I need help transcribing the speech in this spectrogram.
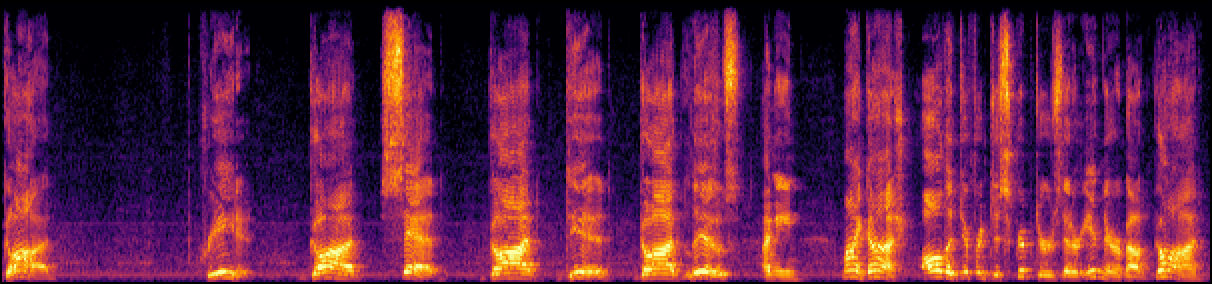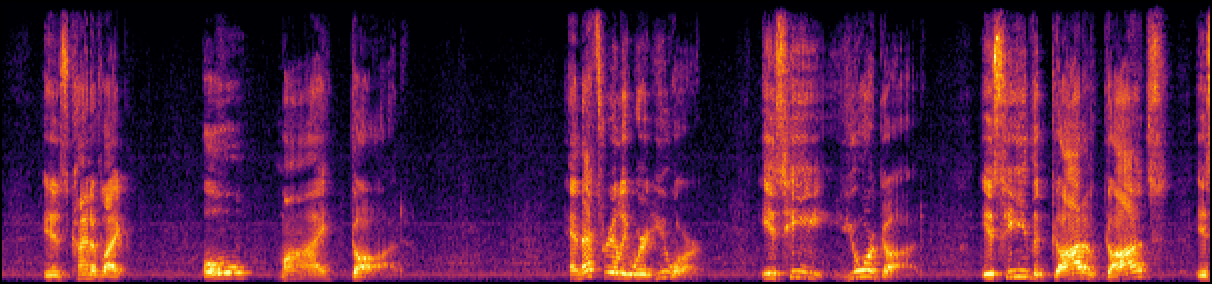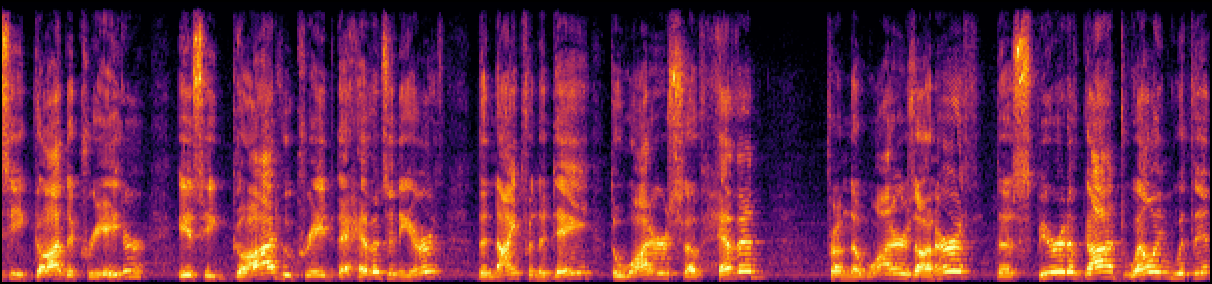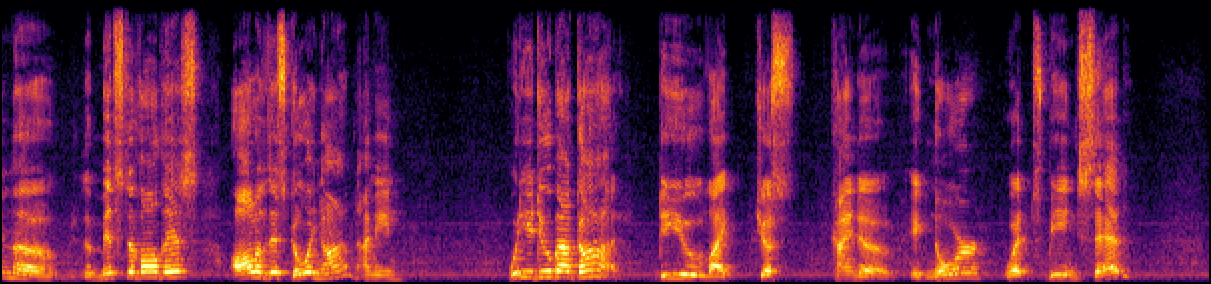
God created. God said. God did. God lives. I mean, my gosh, all the different descriptors that are in there about God is kind of like, Oh my God. And that's really where you are. Is he your God? Is he the God of gods? Is he God the creator? Is he God who created the heavens and the earth, the night from the day, the waters of heaven from the waters on earth, the Spirit of God dwelling within the, the midst of all this, all of this going on? I mean, what do you do about God? Do you, like, just kind of ignore what's being said?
